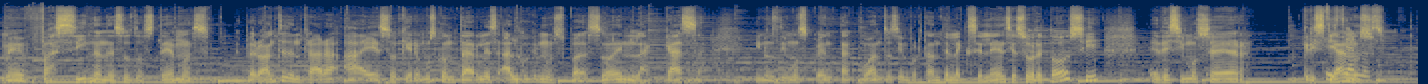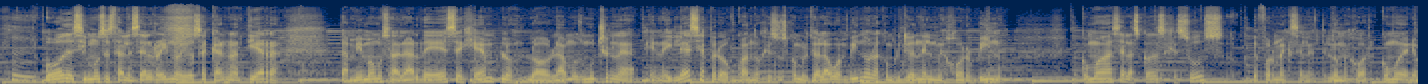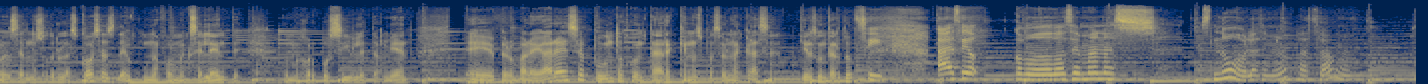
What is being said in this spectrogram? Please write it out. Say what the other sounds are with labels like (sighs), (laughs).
Me fascinan esos dos temas. Pero antes de entrar a, a eso, queremos contarles algo que nos pasó en la casa y nos dimos cuenta cuánto es importante la excelencia, sobre todo si eh, decimos ser cristianos, Hmm. o decimos establecer el reino de Dios acá en la tierra. También vamos a hablar de ese ejemplo. Lo hablamos mucho en la, en la iglesia, pero cuando Jesús convirtió el agua en vino, la convirtió en el mejor vino. ¿Cómo hace las cosas Jesús? De forma excelente, lo mejor. ¿Cómo deberíamos hacer nosotros las cosas? De una forma excelente, lo mejor posible también. Eh, pero para llegar a ese punto, contar qué nos pasó en la casa. ¿Quieres contar tú? Sí, hace como dos semanas. No, la semana pasada.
